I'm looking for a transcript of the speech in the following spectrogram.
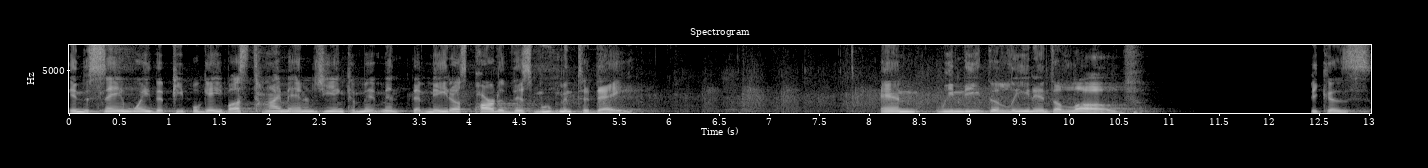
in the same way that people gave us time, energy, and commitment that made us part of this movement today. And we need to lean into love because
